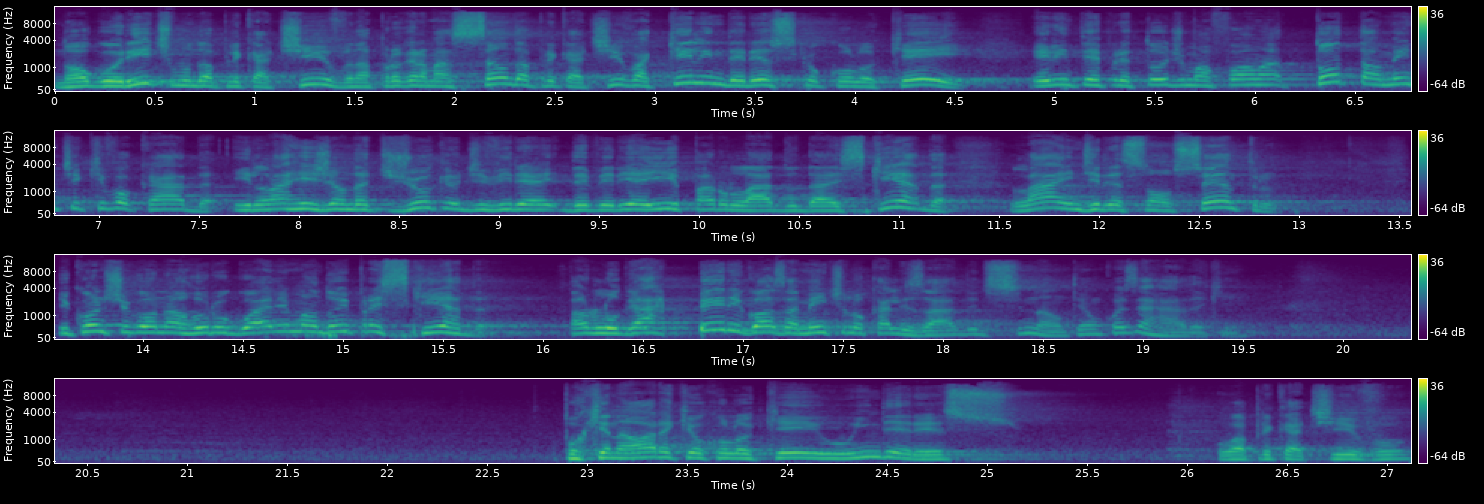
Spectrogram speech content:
No algoritmo do aplicativo, na programação do aplicativo, aquele endereço que eu coloquei, ele interpretou de uma forma totalmente equivocada. E lá na região da Tijuca eu deveria, deveria ir para o lado da esquerda, lá em direção ao centro. E quando chegou na Uruguai, ele mandou ir para a esquerda, para um lugar perigosamente localizado. Eu disse: não, tem uma coisa errada aqui. Porque na hora que eu coloquei o endereço, o aplicativo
